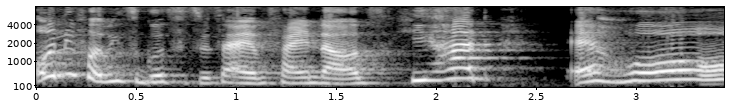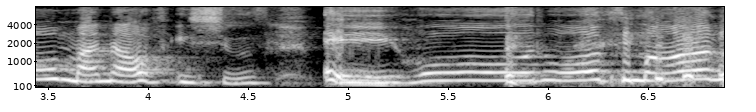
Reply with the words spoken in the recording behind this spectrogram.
only for me to go to twitter and find out he had a whole manner of issues Hey. behold what man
